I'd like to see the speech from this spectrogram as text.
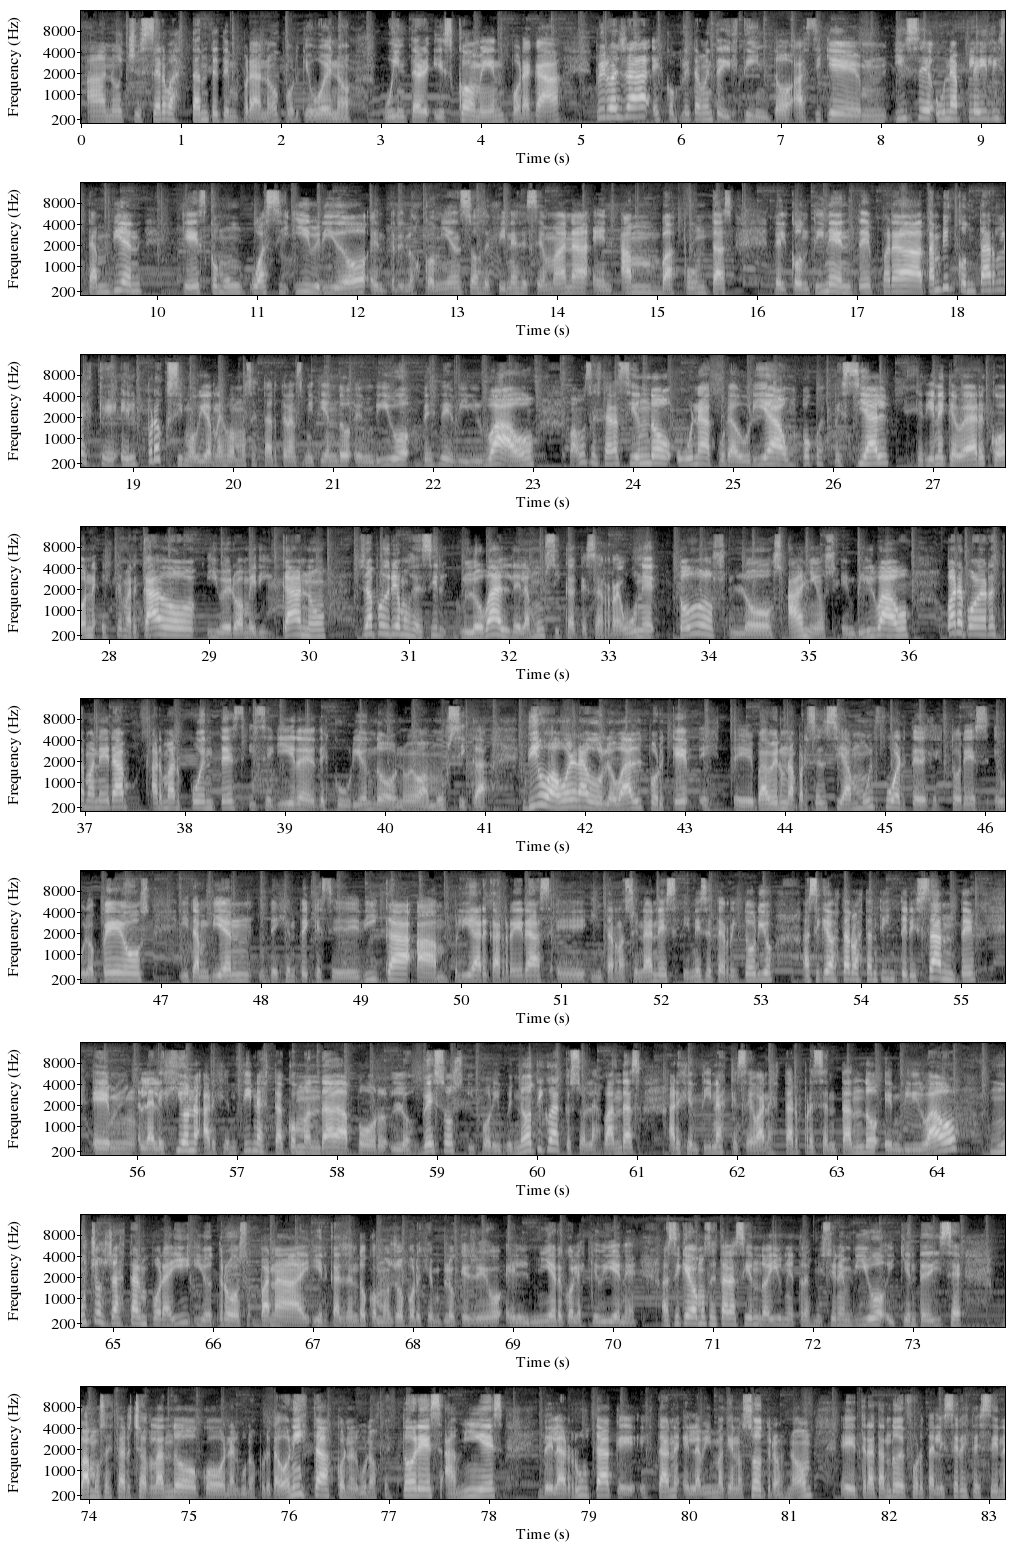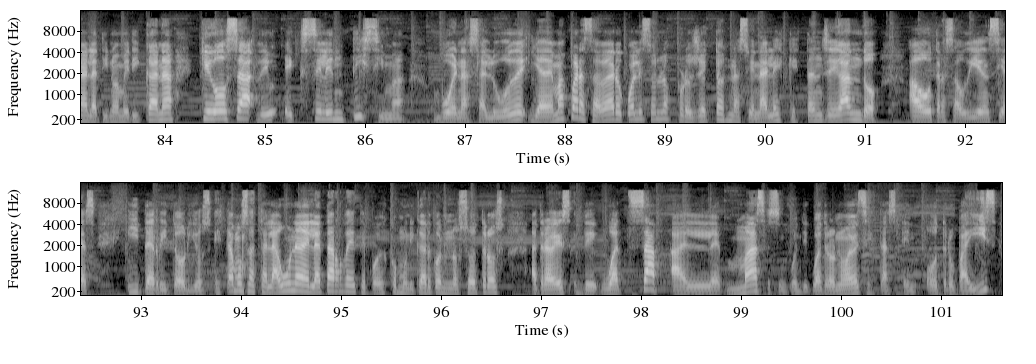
a anochecer bastante temprano, porque bueno, winter is coming por acá, pero allá es completamente distinto. Así que mm, hice una playlist también que es como un cuasi híbrido entre los comienzos de fines de semana en ambas puntas del continente, para también contarles que el próximo viernes vamos a estar transmitiendo en vivo desde Bilbao. Vamos a estar haciendo una curaduría un poco especial que tiene que ver con este mercado iberoamericano, ya podríamos decir global de la música que se reúne todos los años en Bilbao para poder de esta manera armar puentes y seguir eh, descubriendo nueva música. Digo ahora global porque este, va a haber una presencia muy fuerte de gestores europeos y también de gente que se dedica a ampliar carreras eh, internacionales en ese territorio, así que va a estar bastante interesante. Em, la Legión Argentina está comandada por Los Besos y por Hipnótica, que son las bandas argentinas que se van a estar presentando en Bilbao. Muchos ya están por ahí y otros van a ir cayendo, como yo, por ejemplo, que llego el miércoles que viene. Así que vamos a estar haciendo ahí una transmisión en vivo y quien te dice, vamos a estar charlando con algunos protagonistas, con algunos gestores, amigues de la ruta que están en la misma que nosotros, ¿no? Eh, tratando de fortalecer esta escena latinoamericana que goza de excelentísima buena salud y además para saber cuáles son los proyectos nacionales que están llegando a otras audiencias y territorios. Estamos hasta la una de la tarde, te podés comunicar con nosotros a través de WhatsApp al más 549 si estás en otro país.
